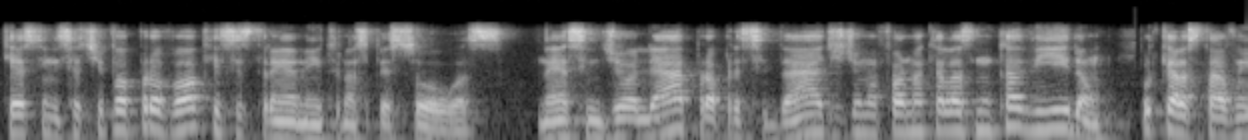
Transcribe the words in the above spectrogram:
que essa iniciativa provoca esse estranhamento nas pessoas, né? Assim, de olhar a própria cidade de uma forma que elas nunca viram, porque elas estavam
